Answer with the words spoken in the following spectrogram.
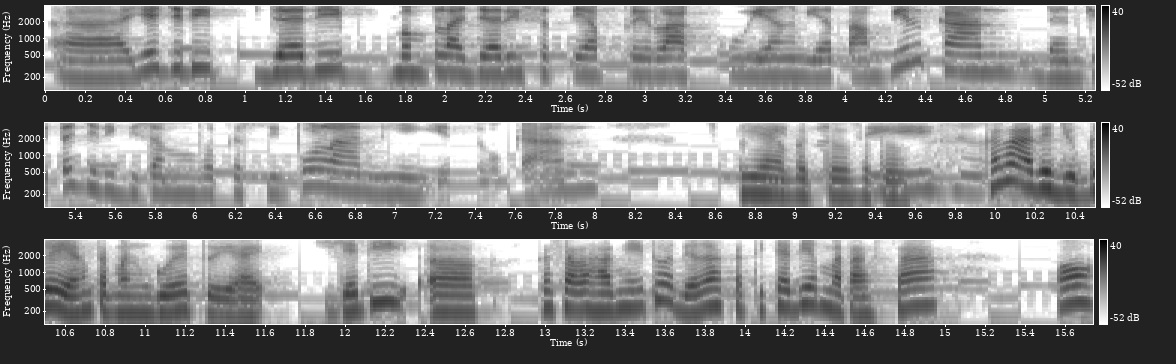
Uh, ya jadi jadi mempelajari setiap perilaku yang dia tampilkan dan kita jadi bisa membuat kesimpulan nih gitu kan. Iya betul betul. Karena ada juga yang teman gue tuh ya. Jadi uh, kesalahannya itu adalah ketika dia merasa oh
